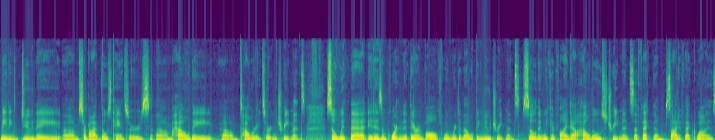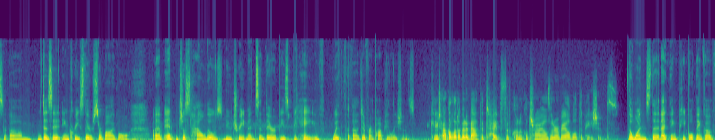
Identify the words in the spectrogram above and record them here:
meaning do they um, survive those cancers, um, how they um, tolerate certain treatments. So with that, it is important that they're involved when we're developing new treatments so that we can find out how those treatments affect them, side effect wise. Um, does it increase their survival? Um, and just how those new treatments and therapies behave with uh, different populations. Can you talk a little bit about the types of clinical trials that are available to patients? The ones that I think people think of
